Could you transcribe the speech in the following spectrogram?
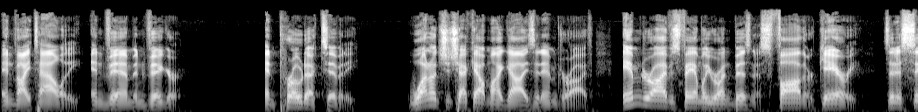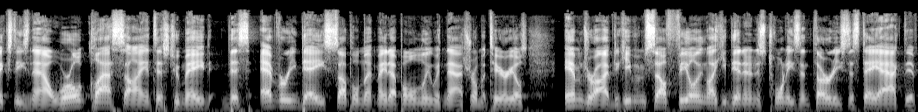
and vitality, and vim, and vigor, and productivity, why don't you check out my guys at M Drive? M Drive is family run business. Father, Gary, is in his 60s now, world class scientist who made this everyday supplement made up only with natural materials. M Drive to keep himself feeling like he did in his 20s and 30s, to stay active,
